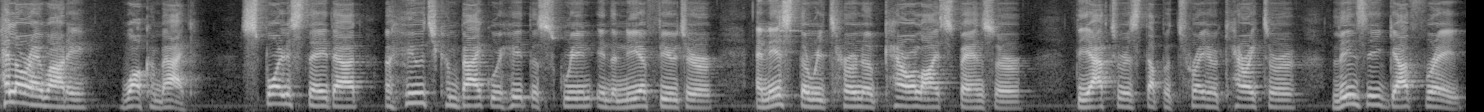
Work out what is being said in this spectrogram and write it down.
Hello everybody, welcome back. Spoilers say that a huge comeback will hit the screen in the near future and it's the return of Caroline Spencer. The actress that portrayed her character, Linsey Godfrey,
